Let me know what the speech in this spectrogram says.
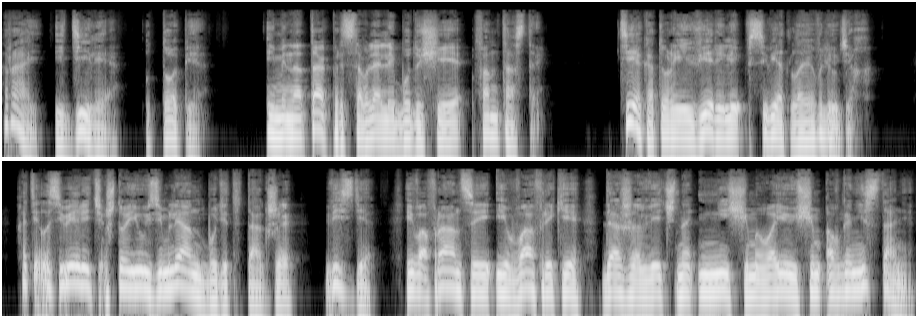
Рай, идиллия, утопия. Именно так представляли будущие фантасты. Те, которые верили в светлое в людях. Хотелось верить, что и у землян будет так же, везде. И во Франции, и в Африке, даже в вечно нищем и воюющем Афганистане.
